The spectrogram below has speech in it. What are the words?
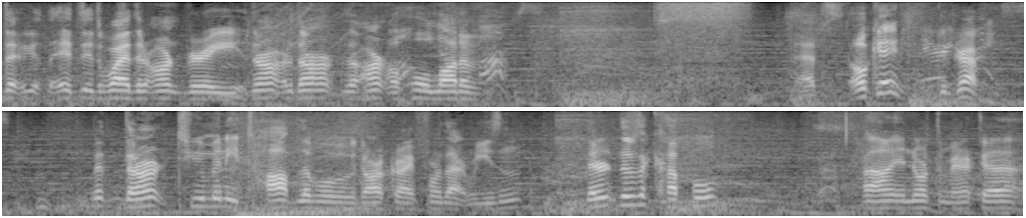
The, it's, why there aren't very there aren't there aren't, there aren't a whole lot of that's okay. Good grab. But there aren't too many top level Darkrai for that reason. There there's a couple uh, in North America.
